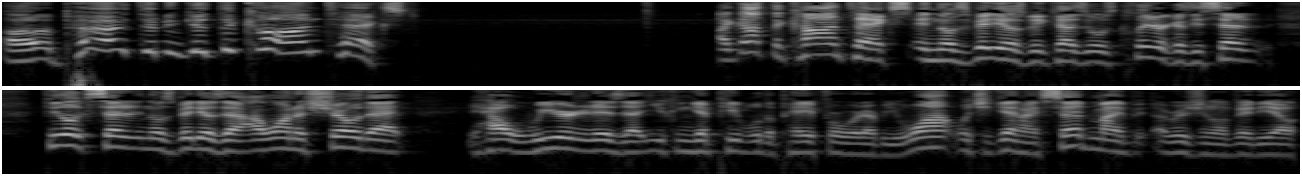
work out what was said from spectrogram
uh, Pat didn't get the context. I got the context in those videos because it was clear because he said Felix said it in those videos that I want to show that how weird it is that you can get people to pay for whatever you want, which again, I said in my original video,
